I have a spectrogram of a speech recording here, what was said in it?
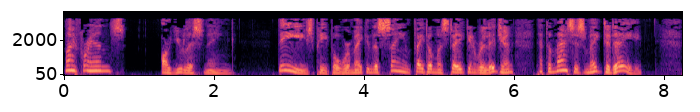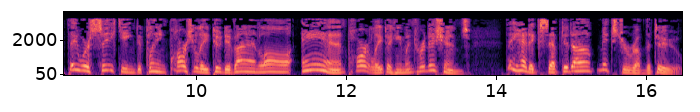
My friends, are you listening? These people were making the same fatal mistake in religion that the masses make today. They were seeking to cling partially to divine law and partly to human traditions. They had accepted a mixture of the two.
